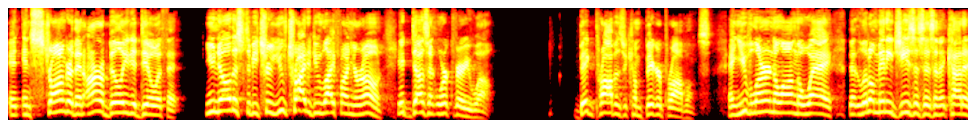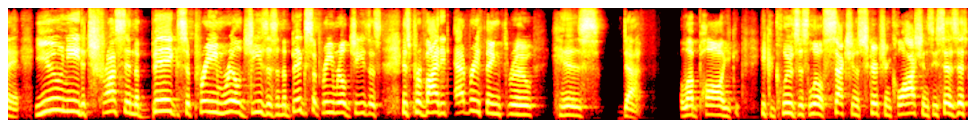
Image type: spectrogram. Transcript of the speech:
and, and stronger than our ability to deal with it. You know this to be true. You've tried to do life on your own, it doesn't work very well. Big problems become bigger problems. And you've learned along the way that little mini Jesus isn't cutting it. You need to trust in the big, supreme, real Jesus. And the big, supreme, real Jesus has provided everything through his death. I love Paul. He, he concludes this little section of scripture in Colossians. He says this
